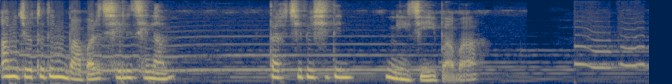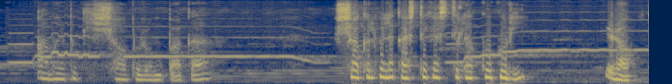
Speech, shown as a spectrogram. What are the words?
আমি যতদিন বাবার ছেলে ছিলাম, তার চেয়ে বেশি দিন নিজেই বাবা। আমার বুকে সব রুম পাকা। সকালবেলা কাশতে কাশতে লক্ষ্য করি, রক্ত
